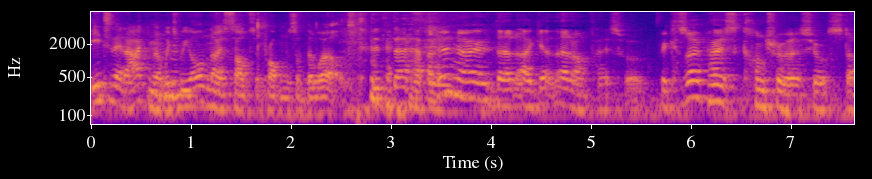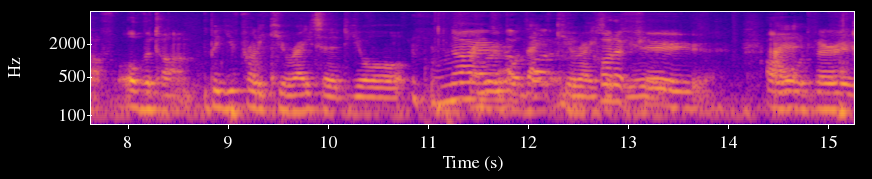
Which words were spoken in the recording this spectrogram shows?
internet argument, which we all know solves the problems of the world. Did that happen? I don't know that I get that on Facebook because I post controversial stuff all the time. But you've probably curated your No, group or I've they've curated quite a you. few I- old, very.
